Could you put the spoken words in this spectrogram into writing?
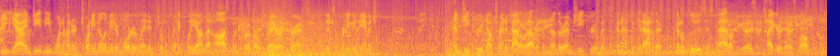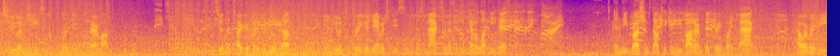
the, yeah, indeed, the 120 millimeter mortar landed directly on that Ostwind, sort of a rare occurrence. Did some pretty good damage. MG crew now trying to battle it out with another MG crew, but it's gonna have to get out of there. Gonna lose this battle because there is a Tiger there as well, and two MGs for the. And soon the Tiger's gonna be moving up and doing some pretty good damage to these, this Maxim if it can get a lucky hit. And the Russians now taking the bottom victory point back. However, the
